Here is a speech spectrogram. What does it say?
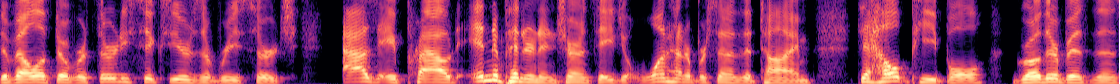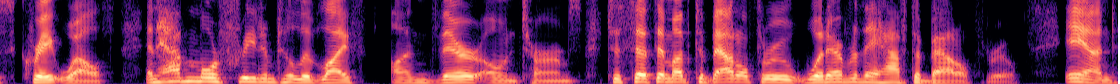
developed over 36 years of research as a proud independent insurance agent 100% of the time to help people grow their business, create wealth, and have more freedom to live life on their own terms to set them up to battle through whatever they have to battle through. And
